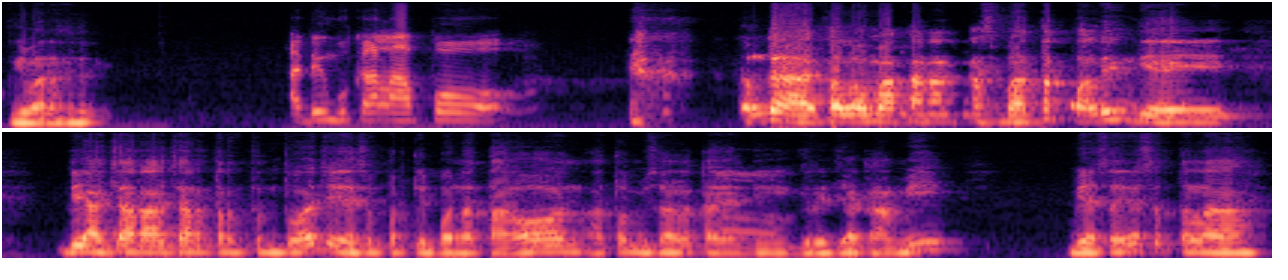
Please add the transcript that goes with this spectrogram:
gimana? Ada yang buka lapo. Enggak, kalau makanan khas Batak paling di di acara-acara tertentu aja ya seperti Bonataon atau misalnya kayak di gereja kami biasanya setelah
